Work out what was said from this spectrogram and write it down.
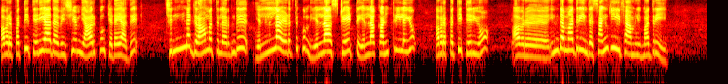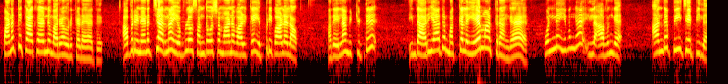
அவரை பத்தி தெரியாத விஷயம் யாருக்கும் கிடையாது. சின்ன கிராமத்துல இருந்து எல்லா இடத்துக்கும் எல்லா ஸ்டேட் எல்லா கண்ட்ரிலையும் அவரை பத்தி தெரியும். அவர் இந்த மாதிரி இந்த சங்கி ஃபேமிலி மாதிரி பணத்துக்காகன்னு வரவர் கிடையாது. அவர் நினைச்சாருன்னா எவ்வளோ சந்தோஷமான வாழ்க்கை எப்படி வாழலாம்? அதையெல்லாம் விட்டுட்டு இந்த அறியாத மக்களை ஏமாத்துறாங்க. ஒண்ணு இவங்க இல்ல அவங்க. அந்த பிஜேபியில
